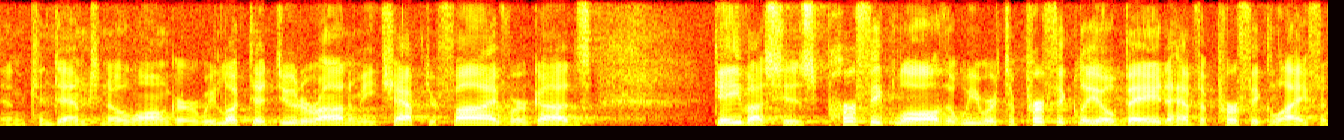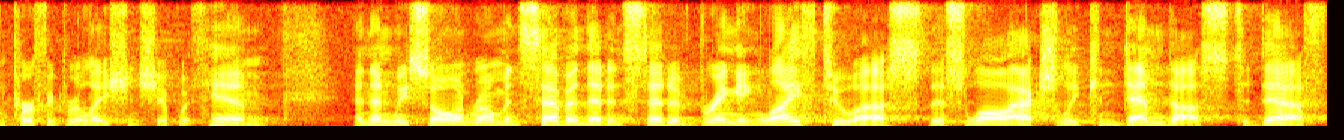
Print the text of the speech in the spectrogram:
and condemned no longer. We looked at Deuteronomy chapter 5, where God's gave us his perfect law that we were to perfectly obey to have the perfect life and perfect relationship with him. And then we saw in Romans 7 that instead of bringing life to us, this law actually condemned us to death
